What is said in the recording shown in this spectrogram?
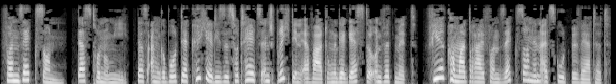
von 6 Sonnen. Gastronomie Das Angebot der Küche dieses Hotels entspricht den Erwartungen der Gäste und wird mit 4,3 von 6 Sonnen als gut bewertet.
